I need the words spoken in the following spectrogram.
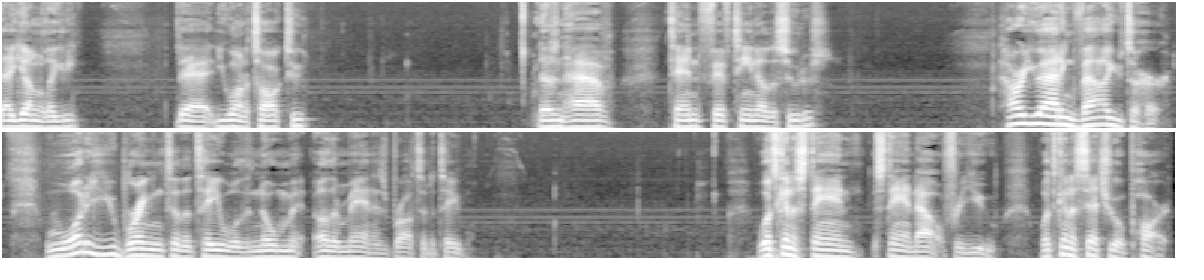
that young lady that you want to talk to doesn't have 10, 15 other suitors? How are you adding value to her? What are you bringing to the table that no other man has brought to the table? What's going to stand stand out for you? What's going to set you apart?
